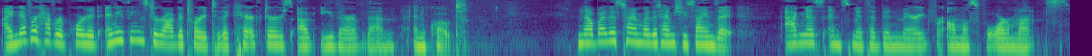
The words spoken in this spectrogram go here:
I never have reported anything derogatory to the characters of either of them. End quote. Now, by this time, by the time she signs it, Agnes and Smith had been married for almost four months.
